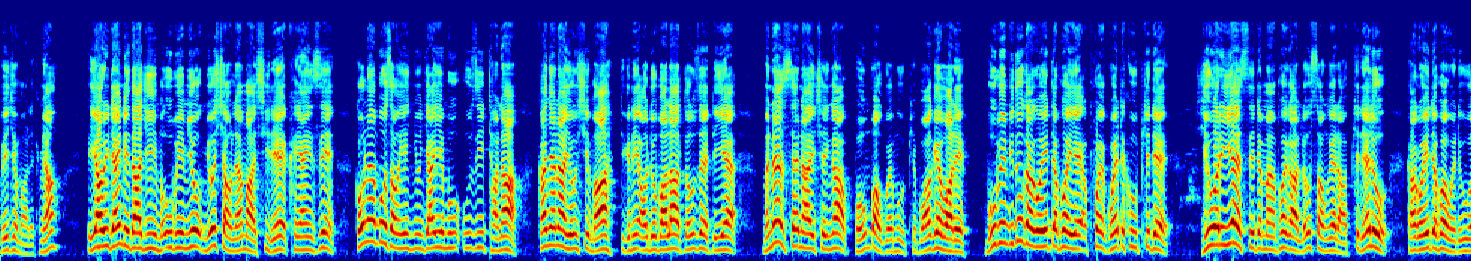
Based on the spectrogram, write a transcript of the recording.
ပေးချင်ပါတယ်ခင်ဗျာ။ AR တိုင်းဒေသကြီးမအူပင်မြို့မြို့ရှောင်းလမ်းမှာရှိတဲ့ခရိုင်အဆင့်ကုန်းလမ်းပို့ဆောင်ရေးညွှန်ကြားရေးမှူးဦးစီးဌာနကညနာရုံးရှိမှာဒီကနေ့အော်တိုဘာလ31ရက် မနက်10:00နာရီချိန်ကဘုံပေါက်ကွဲမှုဖြစ်ပွားခဲ့ပါတယ်။မူပင်ပြည်သူ့ကာကွယ်ရေးတပ်ဖွဲ့ရဲ့အဖွဲ့ခွဲတစ်ခုဖြစ်တဲ့ရေဝရီရဲ့စေတမန်ဖွဲ့ကလှုပ်ဆောင်ခဲ့တာဖြစ်တယ်လို့ကာကွယ်ရေးတပ်ဖွဲ့ဝင်တို့က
